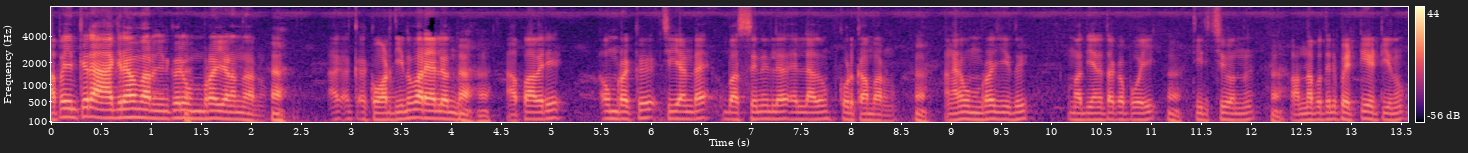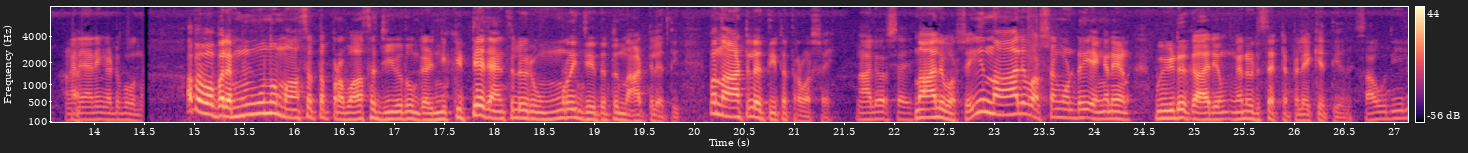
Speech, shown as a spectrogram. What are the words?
അപ്പൊ എനിക്കൊരു ആഗ്രഹം പറഞ്ഞു. എനിക്കൊരു ഉമ്ര ചെയ്യണം എന്ന് പറഞ്ഞു. കോടതി എന്ന്. പറയാലോ ഒന്നും അപ്പൊ അവർ ഉമ്രക്ക് ചെയ്യേണ്ട ബസ്സിന് എല്ലാതും കൊടുക്കാൻ പറഞ്ഞു. അങ്ങനെ ഉമ്ര ചെയ്ത് മധ്യാഹ്നത്തൊക്കെ പോയി തിരിച്ചു വന്ന് വന്നപ്പത്തിന് പെട്ടി കെട്ടിയിരുന്നു അങ്ങനെ ഞാൻ ഇങ്ങോട്ട് പോന്നു. അപ്പോൾ പോലെ മൂന്ന് മാസത്തെ പ്രവാസ ജീവിതവും കഴിഞ്ഞ് കിട്ടിയ ചാൻസിൽ ഒരു ഉമ്രയും ചെയ്തിട്ട് നാട്ടിലെത്തി. ഇപ്പൊ നാട്ടിലെത്തിയിട്ട് എത്ര വർഷമായി നാല് വർഷമായി നാല് വർഷം. ഈ നാല് വർഷം കൊണ്ട് എങ്ങനെയാണ് വീട് കാര്യം ഇങ്ങനെ ഒരു സെറ്റപ്പിലേക്ക് എത്തിയത്? സൗദിയിൽ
